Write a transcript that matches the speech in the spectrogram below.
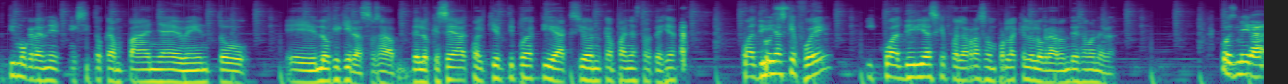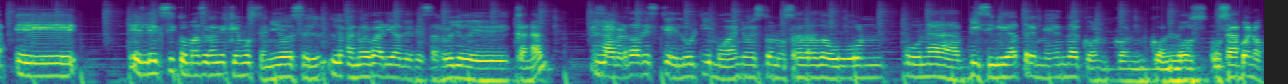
último gran éxito, campaña, evento, eh, lo que quieras, o sea, de lo que sea, cualquier tipo de actividad, acción, campaña, estrategia, ¿cuál dirías pues que fue y cuál dirías que fue la razón por la que lo lograron de esa manera? Pues mira, eh, el éxito más grande que hemos tenido es la nueva área de desarrollo de canal. La verdad es que el último año esto nos ha dado una visibilidad tremenda con, con, con, los, o sea, bueno,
